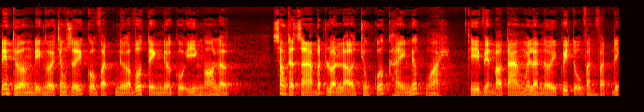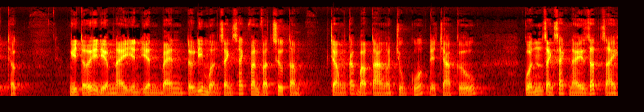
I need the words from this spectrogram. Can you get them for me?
Nên thường bị người trong giới cổ vật Nửa vô tình nửa cố ý ngó lờ. Song thật ra bất luận là ở Trung Quốc hay nước ngoài, Thì viện bảo tàng mới là nơi quy tụ văn vật đích thực. Nghĩ tới điểm này, Yên Yên bèn tự đi mượn danh sách văn vật sưu tầm Trong các bảo tàng ở Trung Quốc để tra cứu. Cuốn danh sách này rất dày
